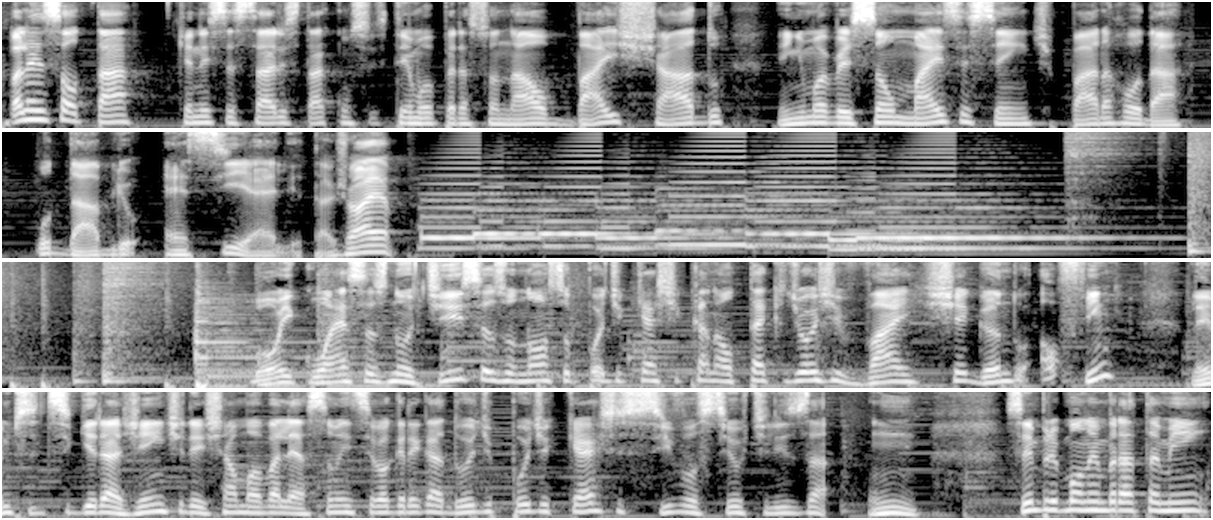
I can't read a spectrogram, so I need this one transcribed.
Vale ressaltar que é necessário estar com o sistema operacional baixado em uma versão mais recente para rodar o WSL, tá joia? Bom, e com essas notícias, o nosso podcast Canaltech de hoje vai chegando ao fim. Lembre-se de seguir a gente e deixar uma avaliação em seu agregador de podcast se você utiliza um. Sempre bom lembrar também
